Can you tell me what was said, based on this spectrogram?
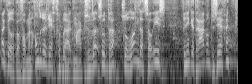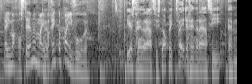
Maar ik wil ook wel van mijn andere recht gebruik maken. Zodra, zolang dat zo is, vind ik het raar om te zeggen: ja, je mag wel stemmen, maar je mag geen campagne voeren. De eerste generatie snap ik. Tweede generatie, ehm,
